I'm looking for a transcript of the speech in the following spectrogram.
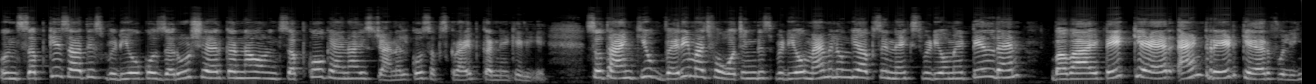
उन सबके साथ इस वीडियो को ज़रूर शेयर करना और उन सबको कहना इस चैनल को सब्सक्राइब करने के लिए। So thank you very much for watching this video मैं मिलूँगी आपसे नेक्स्ट वीडियो में। Till then bye take care and trade carefully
